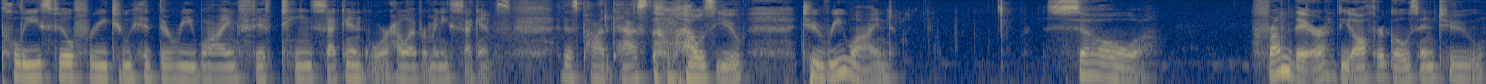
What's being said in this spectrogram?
Please feel free to hit the rewind 15 second or however many seconds this podcast allows you to rewind. So, from there, the author goes into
